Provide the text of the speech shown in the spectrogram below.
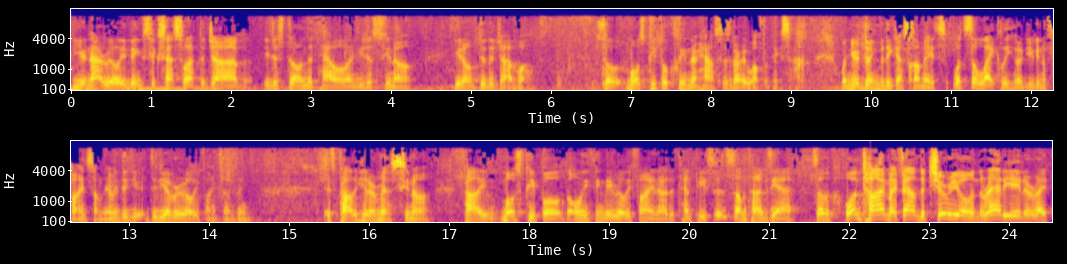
you're not really being successful at the job, you just throw in the towel and you just, you know, you don't do the job well. So most people clean their houses very well for Pesach. When you're doing bedikas chametz, what's the likelihood you're going to find something? I mean, did you did you ever really find something? It's probably hit or miss, you know. Probably most people, the only thing they really find are the ten pieces. Sometimes, yeah. So one time I found the Cheerio in the radiator, right?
